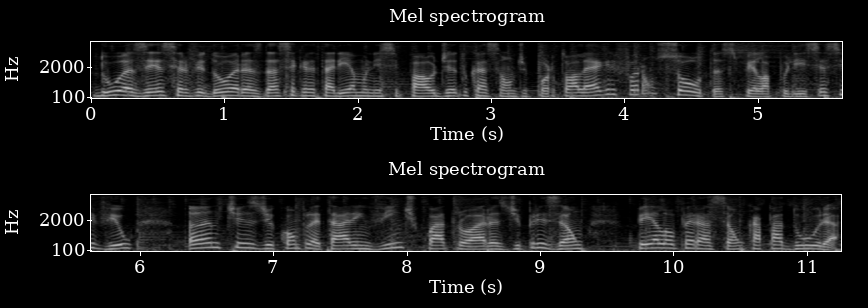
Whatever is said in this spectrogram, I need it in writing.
Duas ex-servidoras da Secretaria Municipal de Educação de Porto Alegre foram soltas pela Polícia Civil antes de completarem 24 horas de prisão pela Operação Capadura.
